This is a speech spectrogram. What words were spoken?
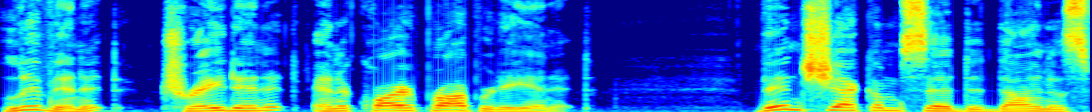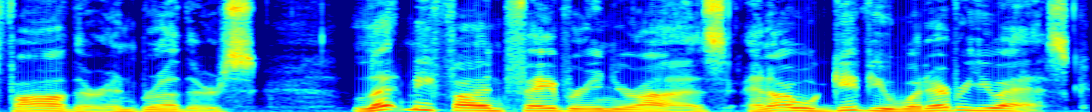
Live in it, trade in it, and acquire property in it. Then Shechem said to Dinah's father and brothers, Let me find favor in your eyes, and I will give you whatever you ask.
